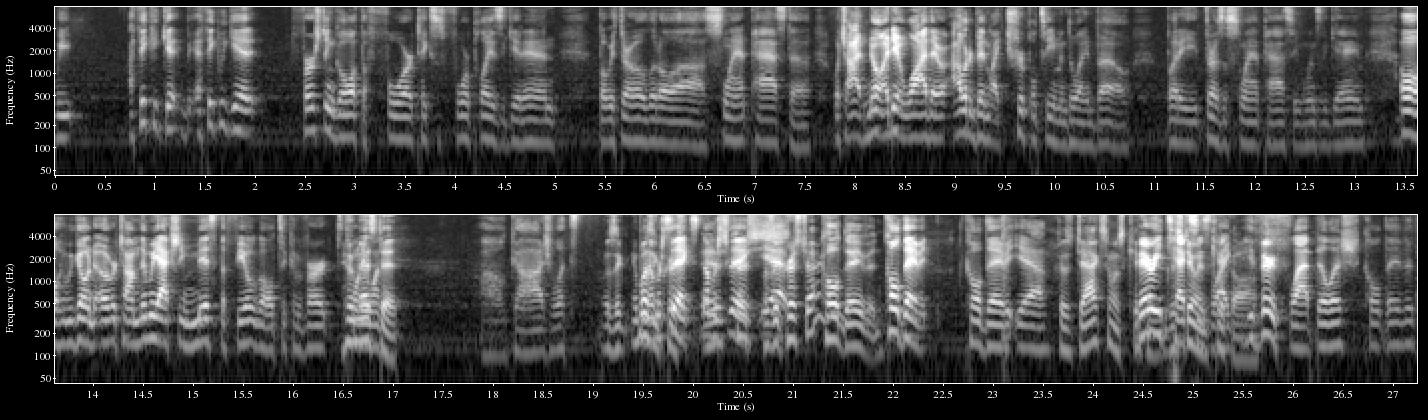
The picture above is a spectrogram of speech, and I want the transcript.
we, I think it get I think we get first and goal at the four. It takes us four plays to get in, but we throw a little uh, slant pass to which I have no idea why they. Were, I would have been like triple team teaming Dwayne Bowe, but he throws a slant pass. He wins the game. Oh, we go into overtime. Then we actually missed the field goal to convert. to Who 21. missed it? Oh gosh, what's Was it? It wasn't number Chris, six? Number it was six. Chris- Was yeah. it Chris Jackson? Colt David. Colt David. Colt David. Yeah. Because Jackson was kicking, Very Texas like. He's very flat billish. Colt David.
